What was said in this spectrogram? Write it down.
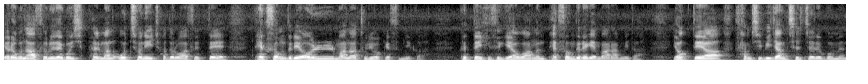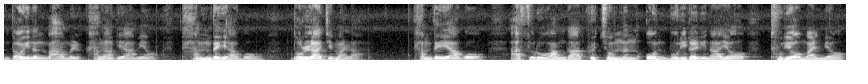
여러분 아수르 대군 18만 5천이 쳐들어왔을 때 백성들이 얼마나 두려웠겠습니까? 그때 히스기야 왕은 백성들에게 말합니다. 역대하 32장 7절에 보면 너희는 마음을 강하게 하며 담대히 하고 놀라지 말라. 담대히 하고 아수르 왕과 그 쫓는 온 무리를 인하여 두려워 말며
